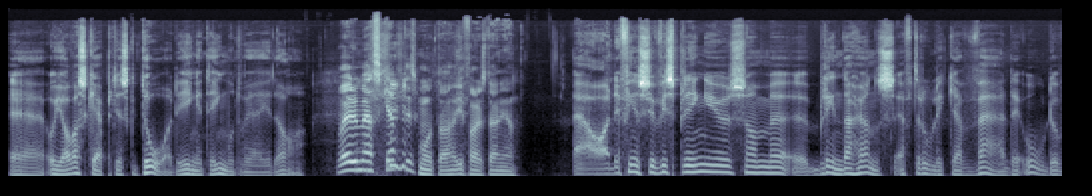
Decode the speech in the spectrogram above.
eh, och jag var skeptisk då, det är ingenting mot vad jag är idag. Vad är du mest skeptisk mot då i föreställningen? Ja, det finns ju, vi springer ju som eh, blinda höns efter olika värdeord och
